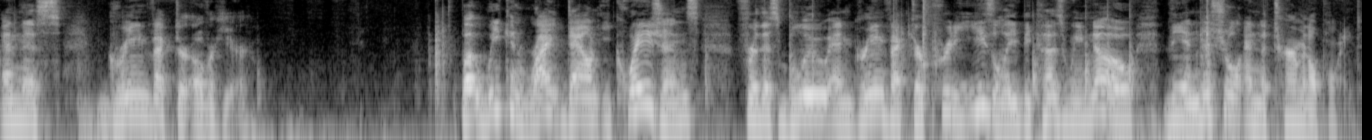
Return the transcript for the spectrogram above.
and this green vector over here. But we can write down equations for this blue and green vector pretty easily because we know the initial and the terminal point.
